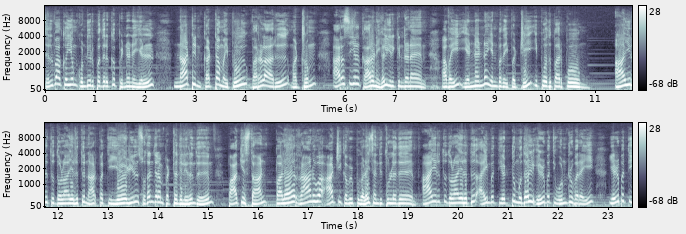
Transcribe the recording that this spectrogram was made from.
செல்வாக்கையும் கொண்டிருப்பதற்கு பின்னணியில் நாட்டின் கட்டமைப்பு வரலாறு மற்றும் அரசியல் காரணிகள் இருக்கின்றன. அவை என்னென்ன என்பதை பற்றி இப்போது பார்ப்போம். ஆயிரத்து தொள்ளாயிரத்து நாற்பத்தி ஏழில் சுதந்திரம் பெற்றதிலிருந்து பாகிஸ்தான் பல இராணுவ ஆட்சி கவிழ்ப்புகளை சந்தித்துள்ளது. ஆயிரத்து தொள்ளாயிரத்து ஐம்பத்தி எட்டு முதல் எழுபத்தி ஒன்று வரை எழுபத்தி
